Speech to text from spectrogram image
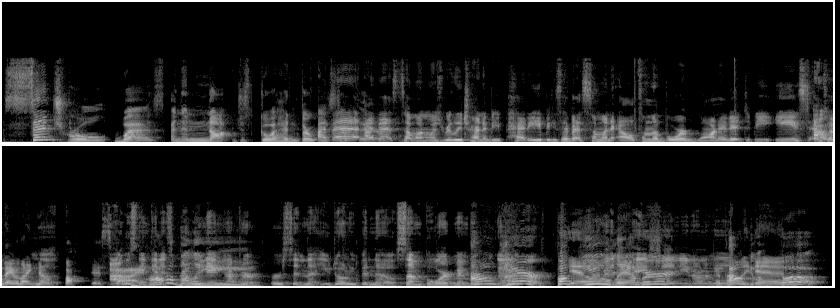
Central, West, and then not just go ahead and throw East I bet up there? I bet someone was really trying to be petty because I bet someone else on the board wanted it to be East, and I so they were like, "No, look, fuck this I was guy." thinking it's probably named after a person that you don't even know. Some board member. I don't care. Fuck you, education, Lambert. You know what I mean? I don't probably give a fuck.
